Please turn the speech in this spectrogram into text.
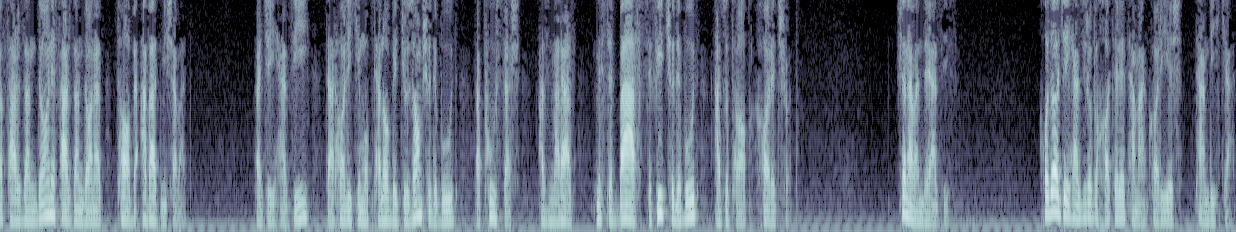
و فرزندان فرزندانت تا به ابد می شود. و جیهزی در حالی که مبتلا به جزام شده بود و پوستش از مرض مثل برف سفید شده بود از اتاق خارج شد. شنونده عزیز خدا جیهزی را به خاطر تمکاریش تنبیه کرد.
